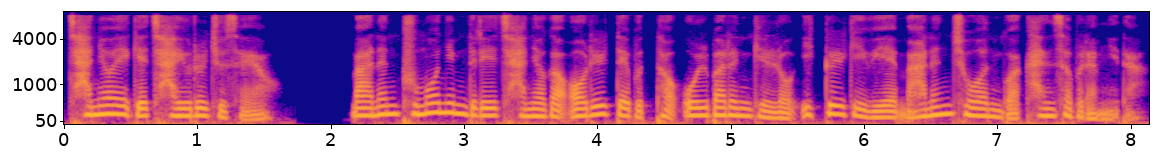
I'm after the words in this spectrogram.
자녀에게 자유를 주세요. 많은 부모님들이 자녀가 어릴 때부터 올바른 길로 이끌기 위해 많은 조언과 간섭을 합니다.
